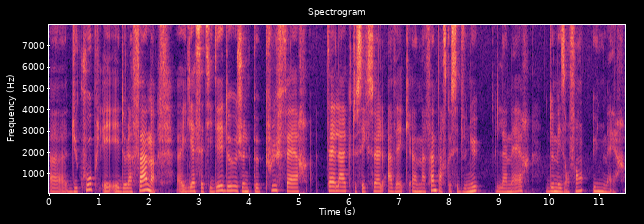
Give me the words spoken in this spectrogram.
euh, du couple et, de la femme, il y a cette idée de je ne peux plus faire tel acte sexuel avec ma femme parce que c'est devenu la mère de mes enfants, une mère.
